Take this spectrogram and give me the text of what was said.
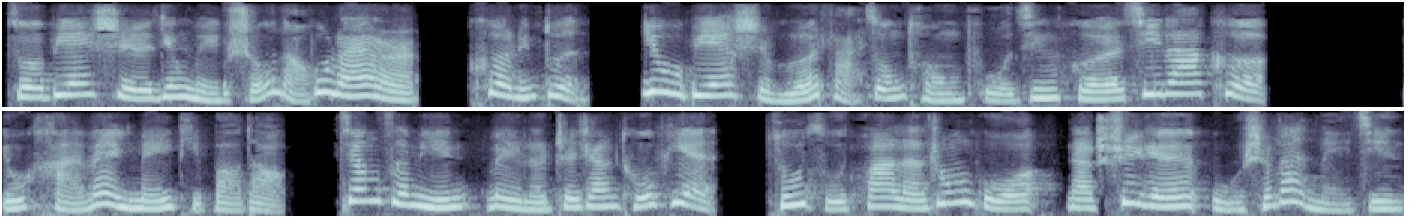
左边是英美首脑布莱尔、克林顿，右边是俄法总统普京和希拉克。有海外媒体报道，江泽民为了这张图片，足足花了中国纳税人五十万美金。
